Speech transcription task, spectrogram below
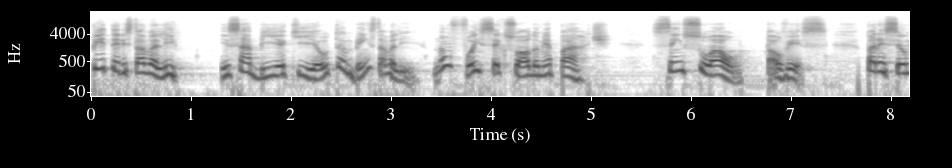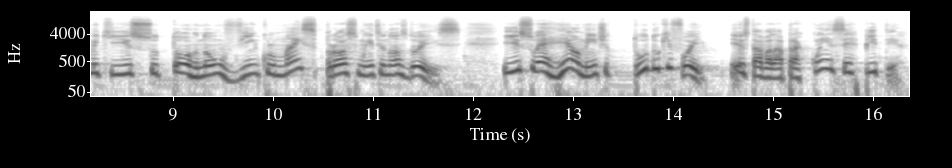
Peter estava ali e sabia que eu também estava ali. Não foi sexual da minha parte. Sensual, talvez. Pareceu-me que isso tornou um vínculo mais próximo entre nós dois. E isso é realmente tudo o que foi. Eu estava lá para conhecer Peter.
